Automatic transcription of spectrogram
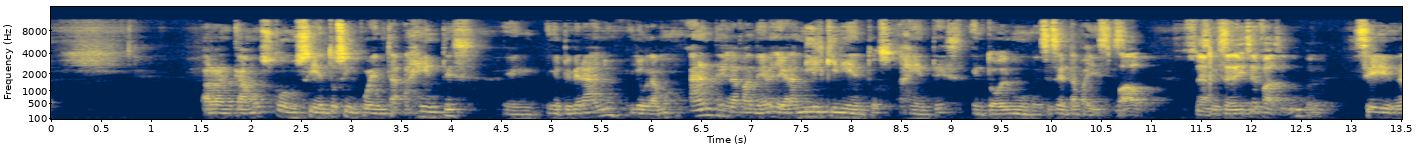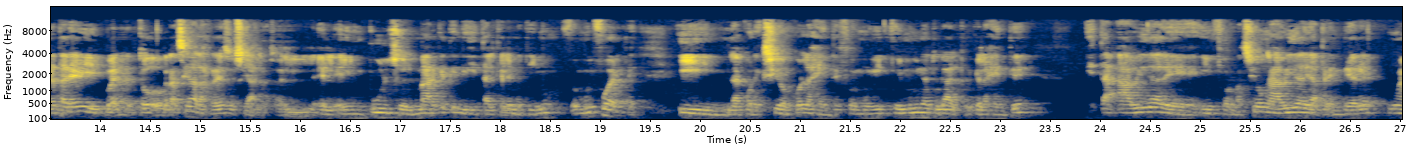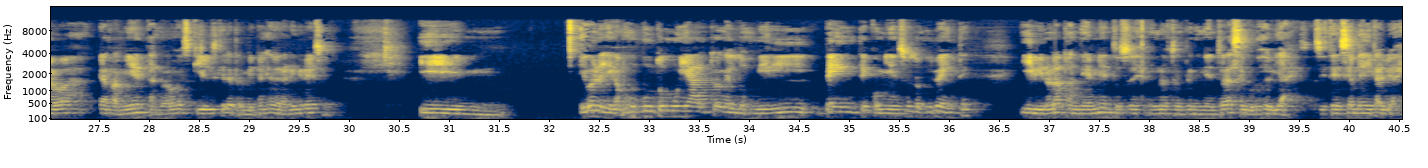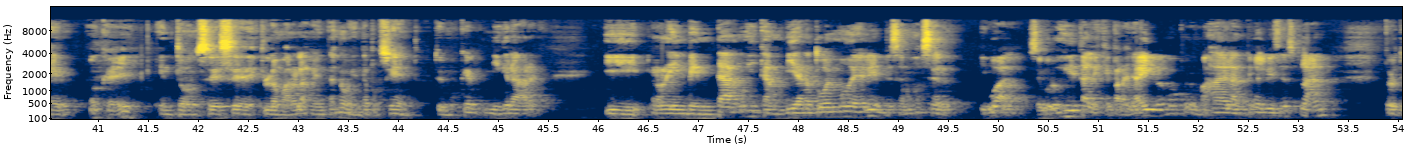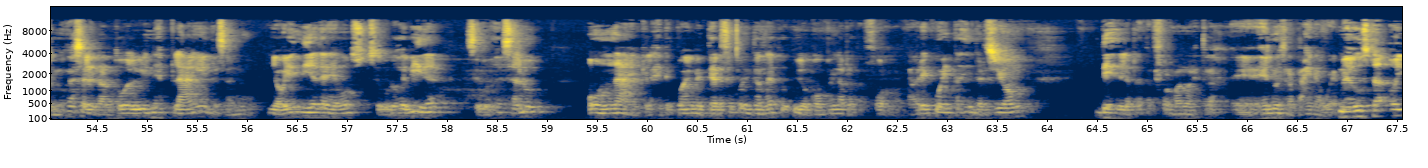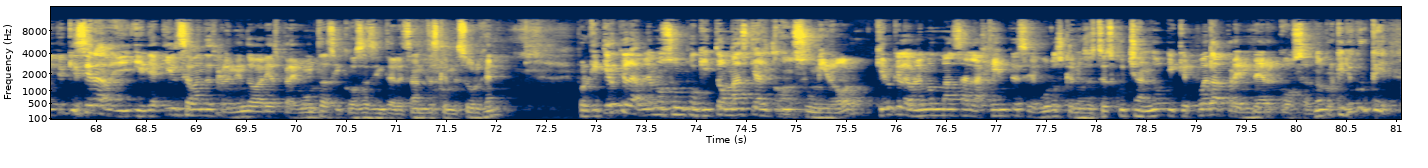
arrancamos con 150 agentes en, el primer año y logramos antes de la pandemia llegar a 1.500 agentes en todo el mundo, en 60 países. ¡Wow! O sea, se dice fácil, ¿no? Sí, una tarea y bueno, todo gracias a las redes sociales. el, el, impulso, el marketing digital que le metimos fue muy fuerte y la conexión con la gente fue muy, fue muy natural porque la gente está ávida de información, ávida de aprender nuevas herramientas, nuevos skills que le permitan generar ingresos. Y y bueno, llegamos a un punto muy alto en el 2020, comienzo del 2020, y vino la pandemia, entonces nuestro emprendimiento era seguros de viajes, asistencia médica al viajero. Ok. Entonces se desplomaron las ventas 90%. Tuvimos que migrar y reinventarnos y cambiar todo el modelo y empezamos a hacer igual, seguros digitales, que para allá íbamos, pero más adelante en el business plan, pero tuvimos que acelerar todo el business plan y empezamos. Y hoy en día tenemos seguros de vida, seguros de salud, online, que la gente puede meterse por internet y lo compra en la plataforma. Abre cuentas de inversión desde la plataforma nuestra, eh, en nuestra página web. Me gusta. Oye, yo quisiera, y, y de aquí se van desprendiendo varias preguntas y cosas interesantes que me surgen, porque quiero que le hablemos un poquito más que al consumidor, quiero que le hablemos más a la gente seguros que nos esté escuchando y que pueda aprender cosas, ¿no? Porque yo creo que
